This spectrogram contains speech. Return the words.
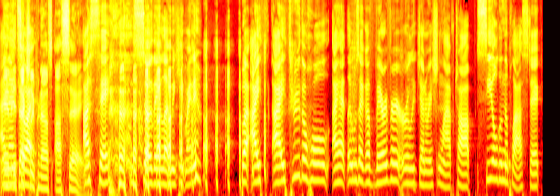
And, and then it's so actually I, pronounced "assay." I say, and so they let me keep my name. But I th- I threw the whole I had it was like a very very early generation laptop sealed in the plastic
